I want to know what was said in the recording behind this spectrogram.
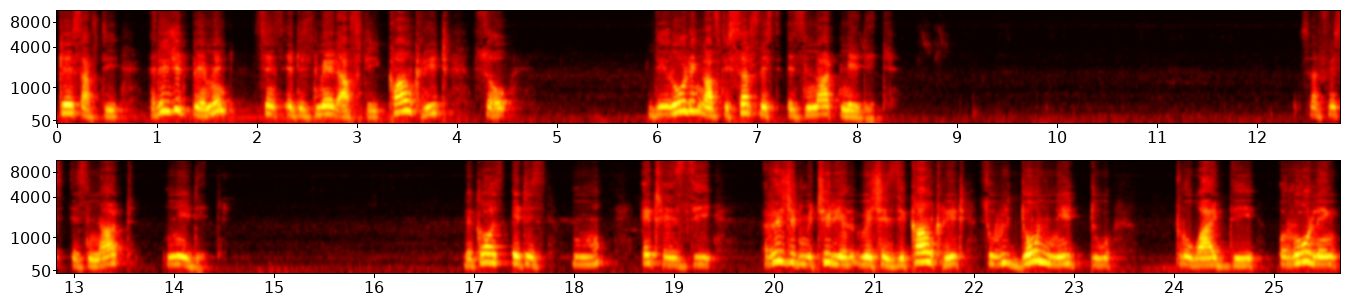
case of the rigid pavement, since it is made of the concrete, so the rolling of the surface is not needed. Surface is not needed. Because it is it is the rigid material which is the concrete so we don't need to provide the rolling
